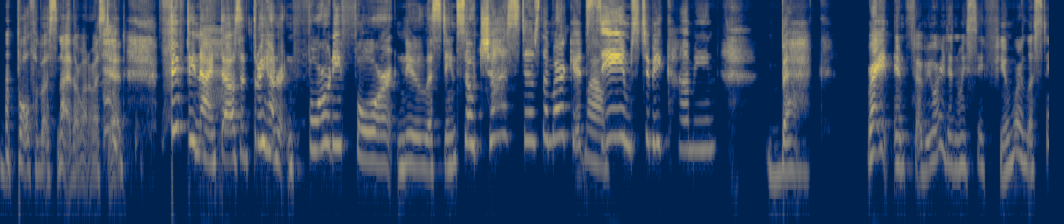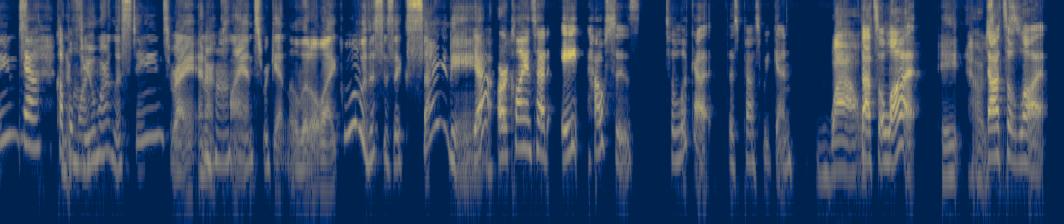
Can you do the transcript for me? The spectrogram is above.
Both of us, neither one of us did. 59,344 new listings. So just as the market Wow. seems to be coming back, right? In February, didn't we see a few more listings? Yeah, a couple a more. few more listings, right? And our Mhm. clients were getting a little like, "Ooh, this is exciting!" Yeah, our clients had eight houses to look at this past weekend. Wow, That's a lot. eight houses. That's a lot.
